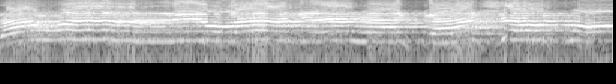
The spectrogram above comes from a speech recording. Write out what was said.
فول وجهك شطر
